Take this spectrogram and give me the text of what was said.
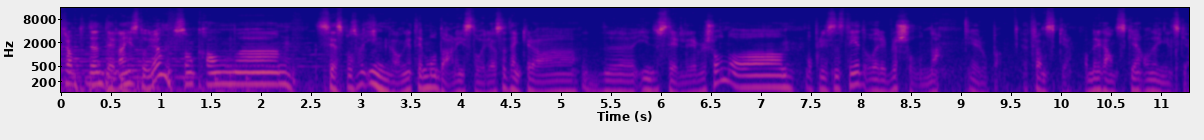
Kommet fram til den delen av historien som kan uh, ses på som inngangen til moderne historie. Så tenker da industriell revolusjon og opplysningstid og revolusjonene i Europa. Det franske, amerikanske og det engelske.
